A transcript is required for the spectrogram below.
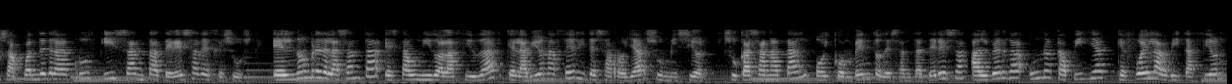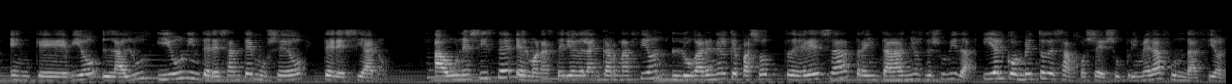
San Juan de la Cruz y Santa Teresa de Jesús. El nombre de la santa está unido a la ciudad que la vio nacer y desarrollar su misión. Su casa natal, hoy convento de Santa Teresa, alberga una capilla que fue la habitación en que vio la luz y un interesante museo teresiano. Aún existe el Monasterio de la Encarnación, lugar en el que pasó Teresa 30 años de su vida, y el convento de San José, su primera fundación.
